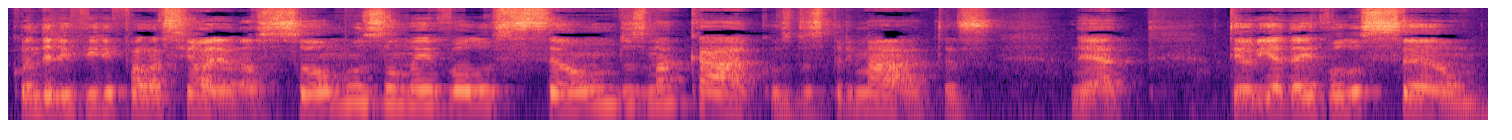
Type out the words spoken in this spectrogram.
quando ele vira e fala assim, olha, nós somos uma evolução dos macacos, dos primatas, né? A teoria da evolução.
